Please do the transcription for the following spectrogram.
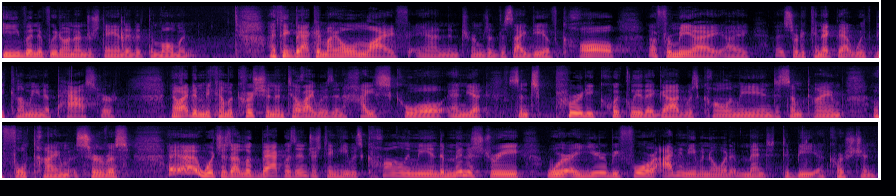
even if we don't understand it at the moment. I think back in my own life, and in terms of this idea of call, uh, for me, I, I, sort of connect that with becoming a pastor. Now, I didn't become a Christian until I was in high school, and yet, since pretty quickly that God was calling me into some time of full time service, uh, which, as I look back, was interesting. He was calling me into ministry where a year before I didn't even know what it meant to be a Christian.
